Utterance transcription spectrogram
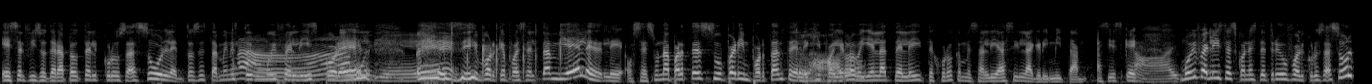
es el fisioterapeuta del Cruz Azul, entonces también estoy muy feliz por ah, él. sí, porque pues él también, le, o sea, es una parte súper importante del equipo. Ayer lo veía en la tele y te juro que me salía así lagrimita. Así es que muy felices con este triunfo del Cruz Azul.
